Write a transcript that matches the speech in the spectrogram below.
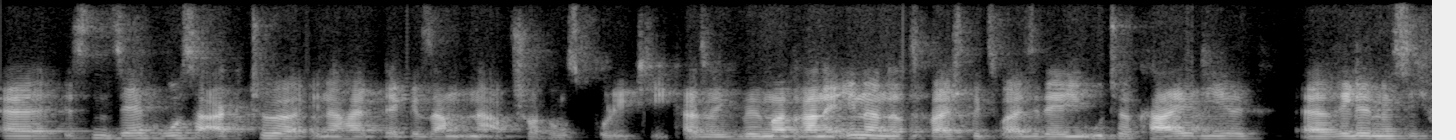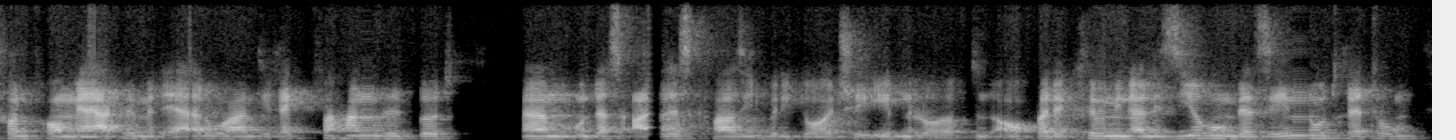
äh, ist ein sehr großer Akteur innerhalb der gesamten Abschottungspolitik. Also ich will mal daran erinnern, dass beispielsweise der EU-Türkei-Deal äh, regelmäßig von Frau Merkel mit Erdogan direkt verhandelt wird und das alles quasi über die deutsche Ebene läuft. Und auch bei der Kriminalisierung der Seenotrettung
